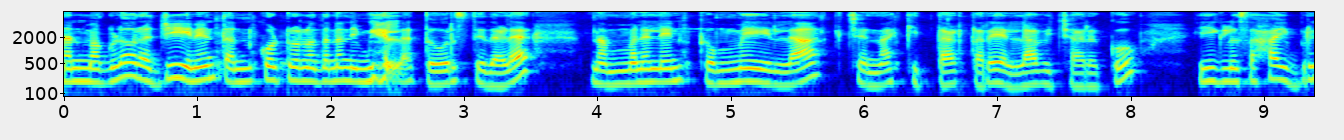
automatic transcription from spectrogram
ನನ್ನ ಮಗಳು ಅವ್ರ ಅಜ್ಜಿ ಏನೇನು ತಂದುಕೊಟ್ರು ಅನ್ನೋದನ್ನು ನಿಮಗೆಲ್ಲ ತೋರಿಸ್ತಿದ್ದಾಳೆ. ನಮ್ಮ ಮನೇಲೇನು ಕಮ್ಮಿ ಇಲ್ಲ. ಚೆನ್ನಾಗಿ ಕಿತ್ತಾಡ್ತಾರೆ ಎಲ್ಲ ವಿಚಾರಕ್ಕೂ. ಈಗಲೂ ಸಹ ಇಬ್ಬರು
